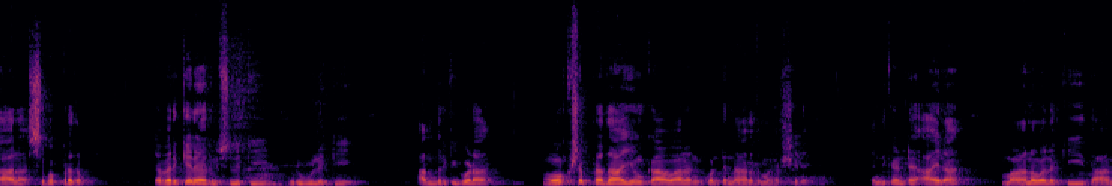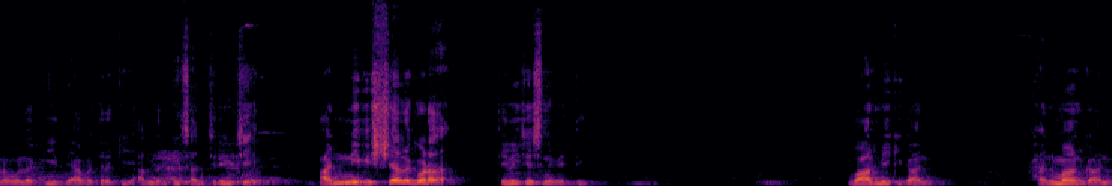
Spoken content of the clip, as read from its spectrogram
చాలా శుభప్రదం. ఎవరికైనా ఋషులకి గురువులకి అందరికీ కూడా మోక్షప్రదాయం కావాలనుకుంటే నారద మహర్షుడే. ఎందుకంటే ఆయన మానవులకి దానవులకి దేవతలకి అందరికీ సంచరించి అన్ని విషయాలు కూడా తెలియచేసిన వ్యక్తి. వాల్మీకి కానీ హనుమాన్ కానీ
